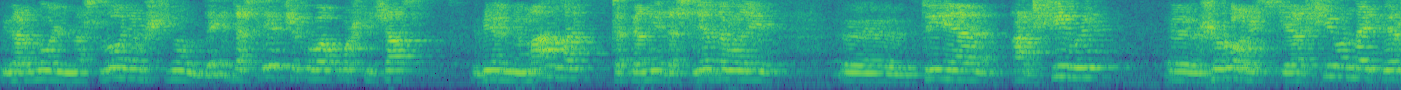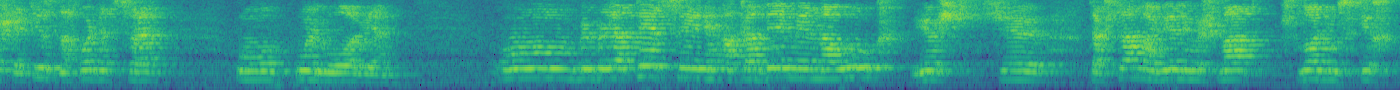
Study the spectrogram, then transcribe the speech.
вярнулі на слонімшчыну, да і даследчыкаў у апошні час вельмі мала, каб яны даследавалі э, тыя архівы, э, жыровіцкія архівы найперш, які знаходзяцца у, у Львове. У бібліятэцы акадэміі навук ёсць э, таксама вельмі шмат слонімскіх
